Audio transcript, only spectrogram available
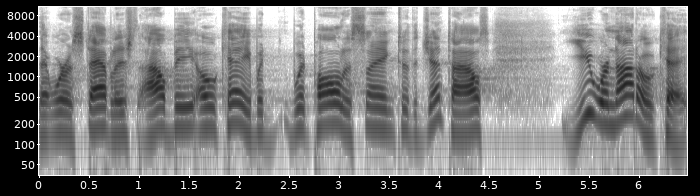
that were established, I'll be okay. But what Paul is saying to the Gentiles, you were not okay.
